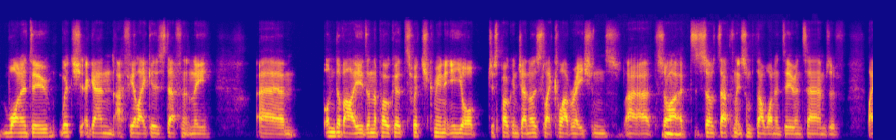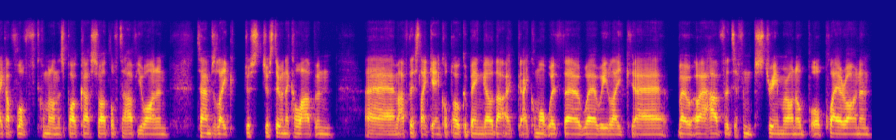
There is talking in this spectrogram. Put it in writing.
want to do which again i feel like is definitely um undervalued in the poker Twitch community or just poker in general is like collaborations. Uh, so mm. I, so it's definitely something I want to do in terms of like I've loved coming on this podcast, so I'd love to have you on. And in terms of like just just doing a collab and um, I have this like game called Poker Bingo that I, I come up with uh, where we like uh, where I have a different streamer on or, or player on, and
